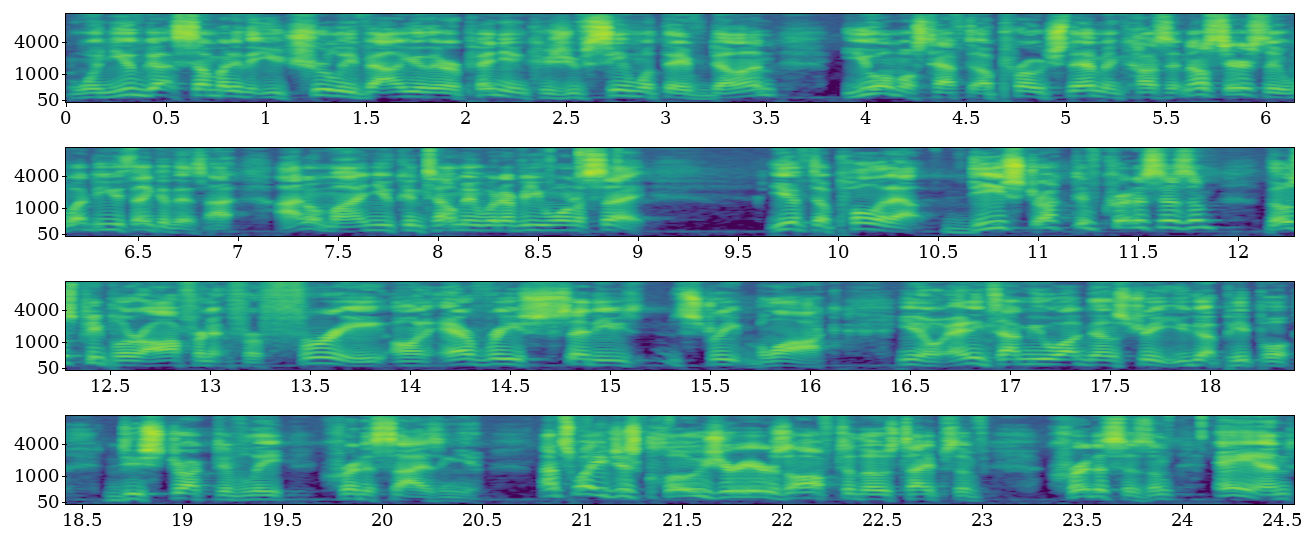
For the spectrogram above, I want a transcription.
when you've got somebody that you truly value their opinion because you've seen what they've done, you almost have to approach them and say, no, seriously, what do you think of this? I, I don't mind. You can tell me whatever you want to say. You have to pull it out. Destructive criticism, those people are offering it for free on every city street block. You know, anytime you walk down the street, you got people destructively criticizing you. That's why you just close your ears off to those types of criticism and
